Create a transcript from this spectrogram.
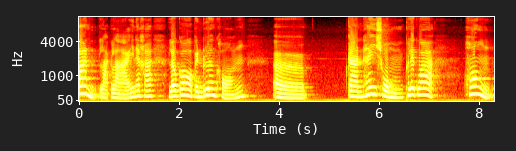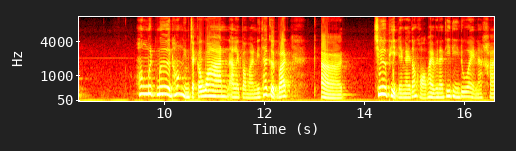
ปั้นหลากหลายนะคะ แล้วก็เป็นเรื่องของ การให้ชมเขาเรียกว่าห้องห้องมืดมืดห้องแห่งจักรวาลอะไรประมาณนี้ถ้าเกิดว่าชื่อผิดยังไงต้องขออภัยไปณที่นี้ด้วยนะคะ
